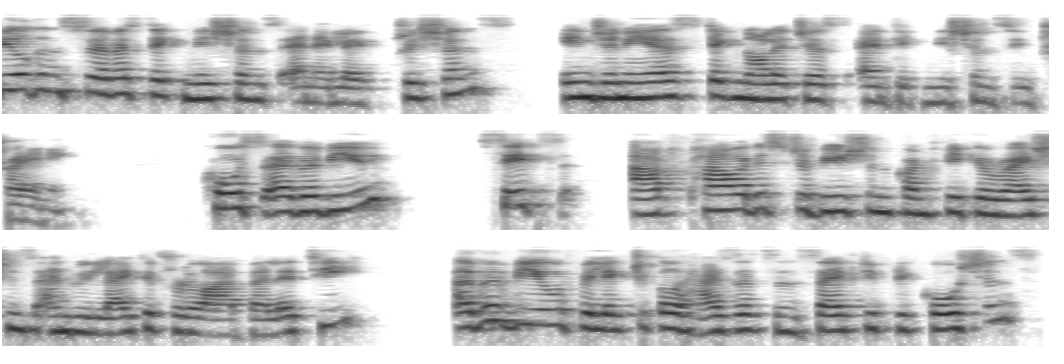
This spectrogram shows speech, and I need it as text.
field and service technicians and electricians, engineers, technologists and technicians in training. Course overview sets out power distribution configurations and related reliability, overview of electrical hazards and safety precautions,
